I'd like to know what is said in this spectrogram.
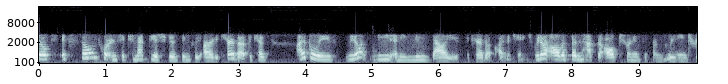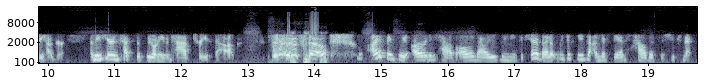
So it's so important to connect the issue to things we already care about because I believe we don't need any new values to care about climate change. We don't all of a sudden have to all turn into some green tree hugger. I mean, here in Texas, we don't even have trees to hug. so I think we already have all the values we need to care about it. We just need to understand how this issue connects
